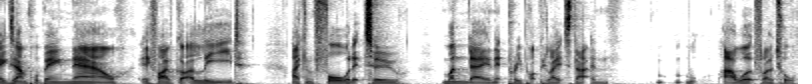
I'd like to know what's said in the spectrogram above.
example being now if i've got a lead i can forward it to monday and it pre-populates that in our workflow tool.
